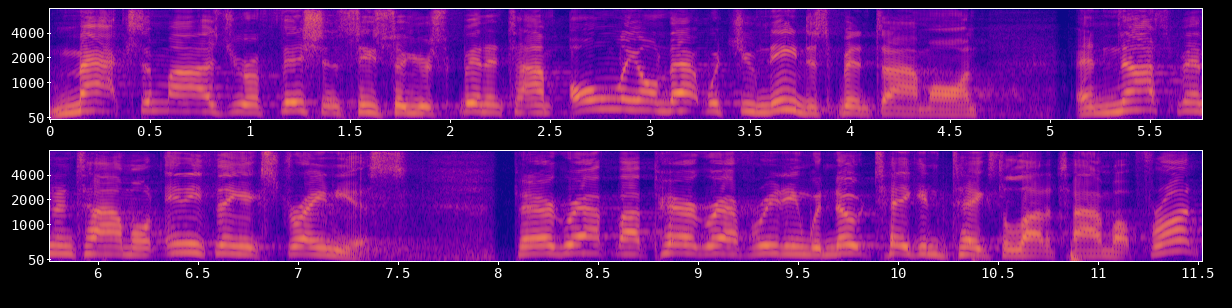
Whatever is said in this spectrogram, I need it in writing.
maximize your efficiency so you're spending time only on that which you need to spend time on and not spending time on anything extraneous. Paragraph by paragraph reading with note taking takes a lot of time up front,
